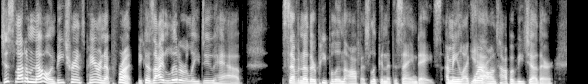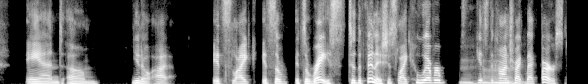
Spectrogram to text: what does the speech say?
just let them know and be transparent up front because i literally do have seven other people in the office looking at the same dates i mean like yeah. we're on top of each other and um you know i it's like it's a it's a race to the finish it's like whoever mm-hmm. gets the mm-hmm. contract back first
